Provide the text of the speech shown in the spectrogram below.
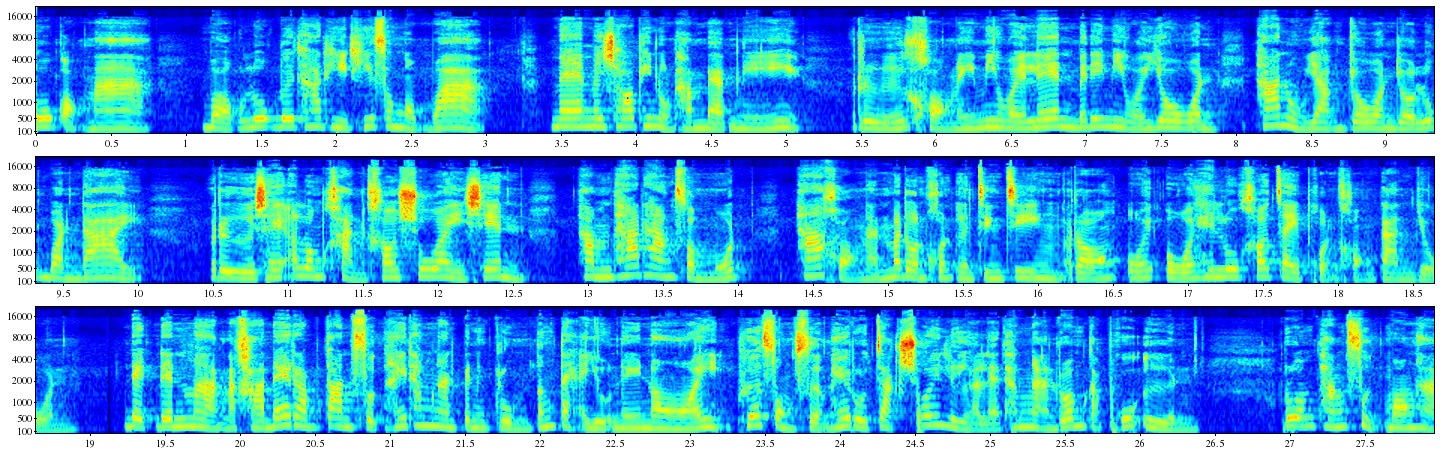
ลูกออกมา บอกลูกด้วยท่าทีที่สงบว่า แม่ไม่ชอบที่หนูทำแบบนี้ หรือของนี้มีไว้เล่นไม่ได้มีไว้โยน ถ้าหนูอยากโยนโยนลูกบอลได้ หรือใช้อารมณ์ขันเข้าช่วย เช่นทำท่าทางสมมุติ ถ้าของนั้นมาโดนคนอื่นจริง ๆ ร้องโอ๊ยโอยให้ลูกเข้าใจผลของการโยน เด็กเดนมาร์กนะคะ ได้รับการฝึกให้ทำงานเป็นกลุ่มตั้งแต่อายุน้อยๆ เพื่อส่งเสริมให้รู้จักช่วยเหลือและทำงานร่วมกับผู้อื่น รวมทั้งฝึกมองหา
